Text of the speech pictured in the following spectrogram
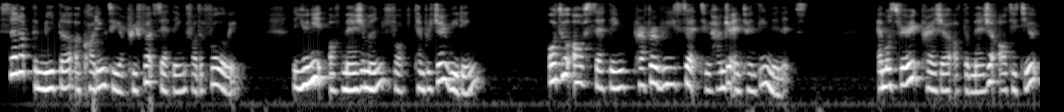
Set up the meter according to your preferred setting for the following. The unit of measurement for temperature reading, auto off setting preferably set to 120 minutes, atmospheric pressure of the measured altitude,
